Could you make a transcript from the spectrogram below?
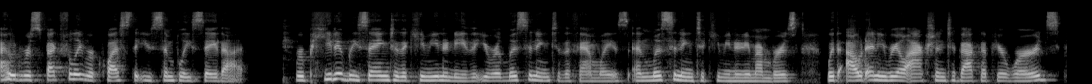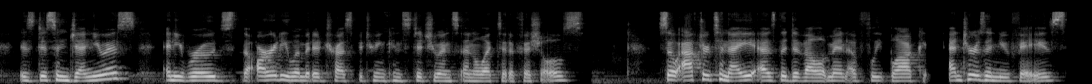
I would respectfully request that you simply say that repeatedly saying to the community that you are listening to the families and listening to community members without any real action to back up your words is disingenuous and erodes the already limited trust between constituents and elected officials. So after tonight, as the development of Fleet Block enters a new phase,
